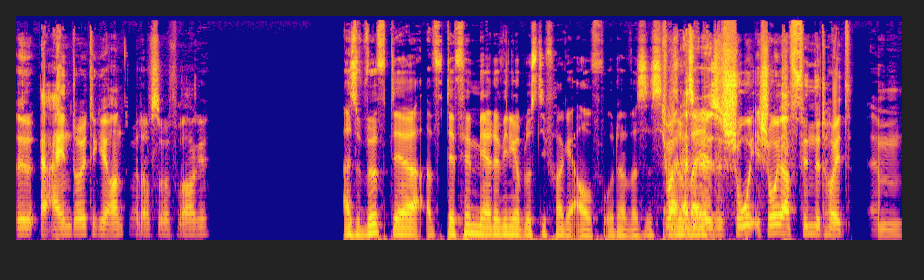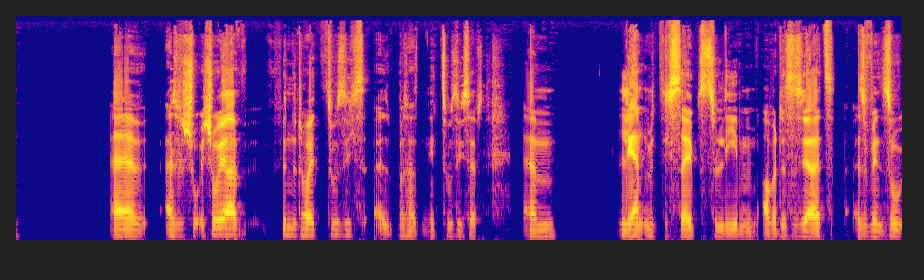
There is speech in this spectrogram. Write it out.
äh, eine eindeutige Antwort auf so eine Frage? Also wirft der, der Film mehr oder weniger bloß die Frage auf, oder was ist Ich meine, also, also Sho Shoya findet heute, ähm, äh, also Sho Shoya findet heute zu sich, also, was heißt, nicht zu sich selbst, ähm, lernt mit sich selbst zu leben. Aber das ist ja jetzt, also wenn so,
